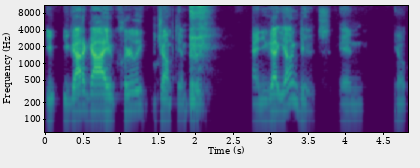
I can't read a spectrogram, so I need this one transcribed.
you you got a guy who clearly jumped him, and you got young dudes in you know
